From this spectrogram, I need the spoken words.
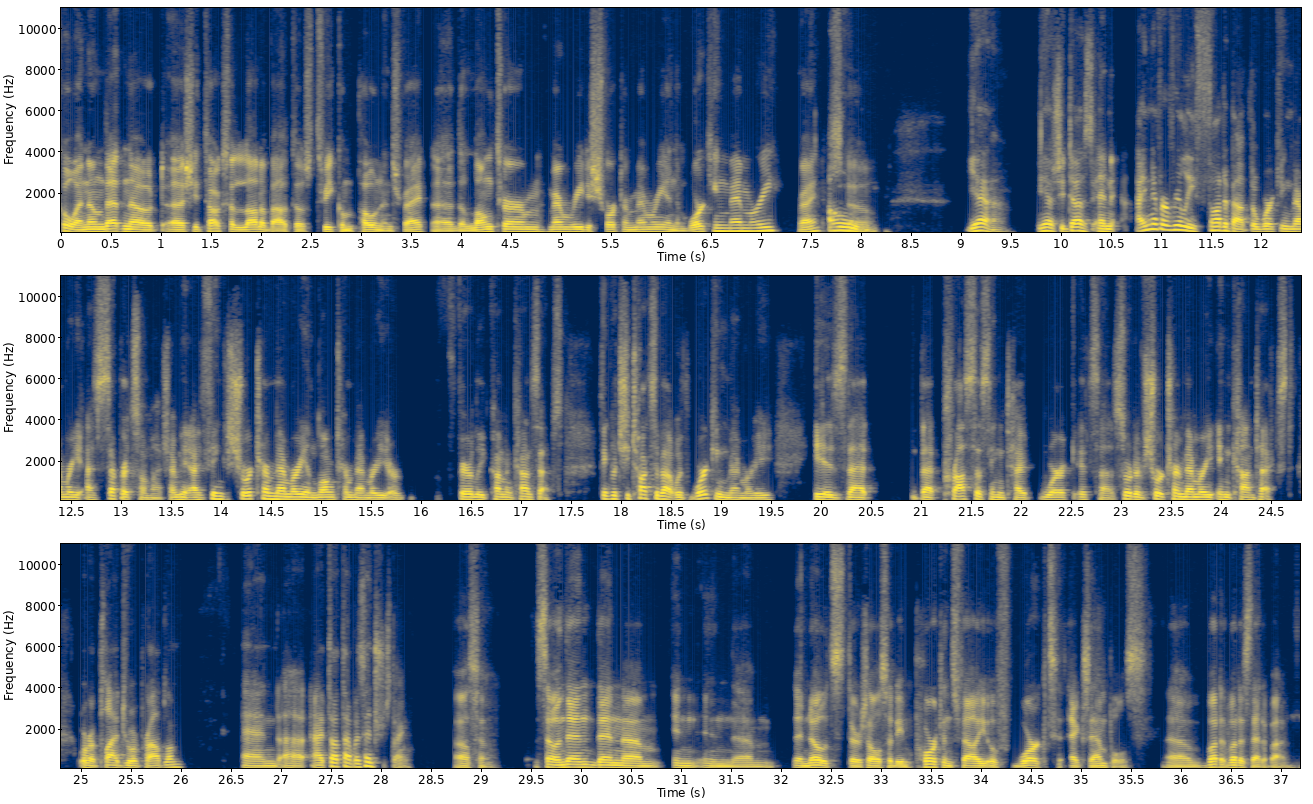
Cool. And on that note uh, she talks a lot about those three components right? Uh, the long-term memory the short-term memory and the working memory right? Oh so. yeah yeah, she does. And I never really thought about the working memory as separate so much. I mean, I think short term memory and long term memory are fairly common concepts. I think what she talks about with working memory is that that processing type work it's a sort of short-term memory in context or applied to a problem and uh, i thought that was interesting awesome so and then then um, in in um, the notes there's also the importance value of worked examples uh, what what is that about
